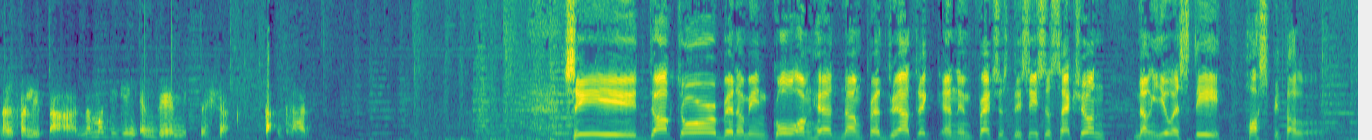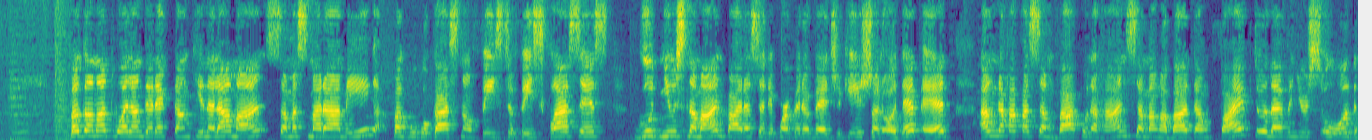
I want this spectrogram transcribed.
ng salita na magiging endemic na siya kaagad. Si Dr. Benamin Ko ang head ng Pediatric and Infectious Diseases Section ng UST Hospital. Bagamat walang direktang kinalaman sa mas maraming pagbubukas ng face-to-face classes, good news naman para sa Department of Education o DepEd ang nakakasang sa mga batang 5 to 11 years old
